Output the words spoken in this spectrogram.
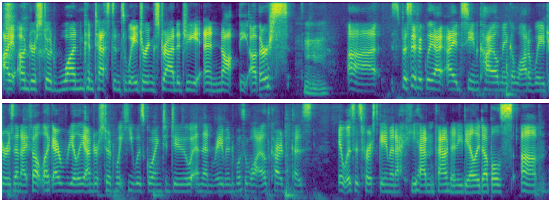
I understood one contestant's wagering strategy and not the others uh, specifically, I, I'd seen Kyle make a lot of wagers, and I felt like I really understood what he was going to do. And then Raymond was a wild card because it was his first game, and he hadn't found any daily doubles. Um,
